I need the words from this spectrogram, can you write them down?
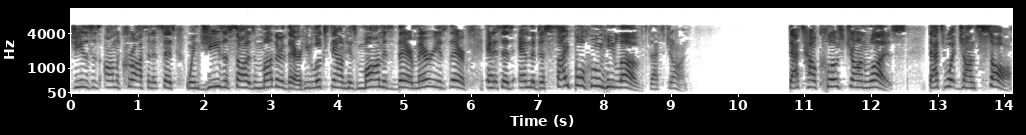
Jesus is on the cross, and it says, when Jesus saw his mother there, he looks down. His mom is there. Mary is there. And it says, and the disciple whom he loved. That's John. That's how close John was. That's what John saw.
